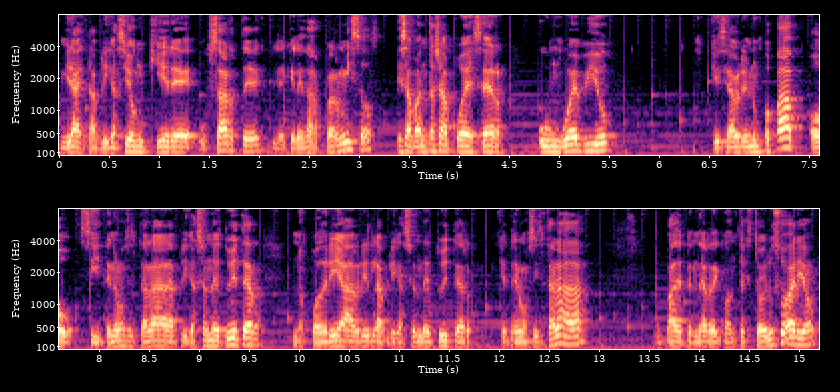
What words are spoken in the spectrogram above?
mira, esta aplicación quiere usarte, le querés dar permisos. Esa pantalla puede ser un web view que se abre en un pop-up o si tenemos instalada la aplicación de Twitter, nos podría abrir la aplicación de Twitter que tenemos instalada. Va a depender del contexto del usuario.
